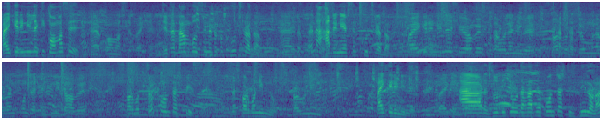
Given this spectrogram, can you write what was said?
পাইকারি নিলে কি কম আছে? হ্যাঁ কম আছে পাইকারি। যেটা দাম বলছেন এটা তো খুচরা দাম। হ্যাঁ এটা তাই না? হাটে নিয়ে আসছেন খুচরা দাম। পাইকারি নিলে সেভাবে কথা বলে নিবে। সর্বোচ্চ মনে করেন পঞ্চাশ পিস নিতে হবে। সর্বোচ্চ পঞ্চাশ পিস। না সর্বনিম্ন। সর্বনিম্ন। পাইকারি নিলে। আর যদি কেউ দেখা যায় পঞ্চাশ পিস নিল না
